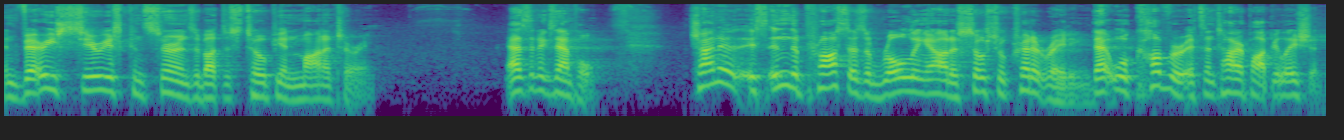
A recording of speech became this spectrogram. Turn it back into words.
and very serious concerns about dystopian monitoring. As an example, China is in the process of rolling out a social credit rating that will cover its entire population,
